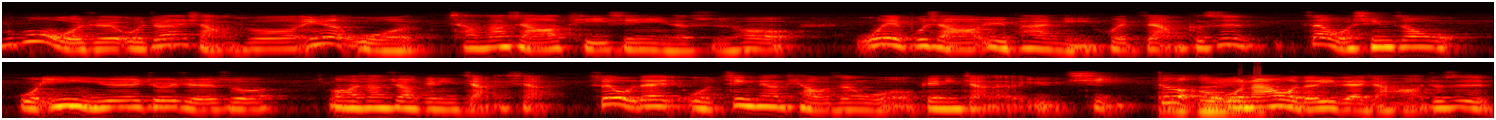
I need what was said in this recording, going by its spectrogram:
不过我觉得，我就在想说，因为我常常想要提醒你的时候，我也不想要预判你会这样。可是，在我心中，我隐隐约约就会觉得说，我好像需要跟你讲一下，所以我在我尽量调整我跟你讲的语气。就我拿我的例子来讲哈，就是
